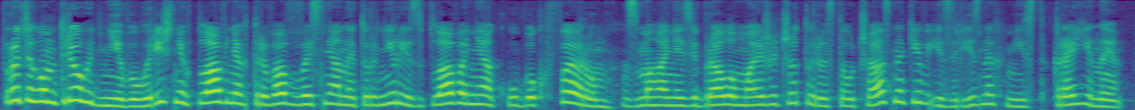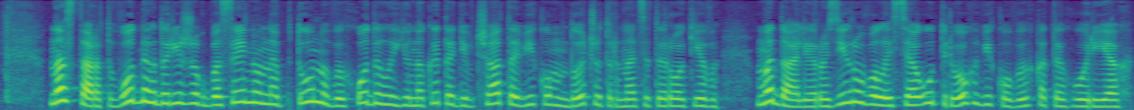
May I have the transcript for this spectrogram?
Протягом трьох днів у горішніх плавнях тривав весняний турнір із плавання Кубок Ферум. Змагання зібрало майже 400 учасників із різних міст країни. На старт водних доріжок басейну Нептун виходили юнаки та дівчата віком до 14 років. Медалі розігрувалися у трьох вікових категоріях.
